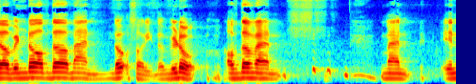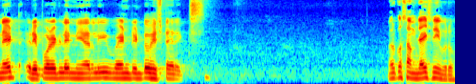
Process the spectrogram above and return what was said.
The window of the man, the sorry, the widow of the man, man in it reportedly nearly went into hysterics. मेरे को समझाइश नहीं ब्रो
